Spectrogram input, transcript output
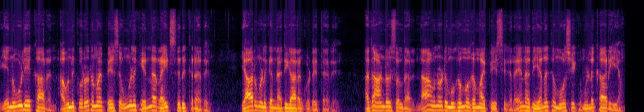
என் ஊழியக்காரன் அவனுக்கு விரோதமாக பேச உங்களுக்கு என்ன ரைட்ஸ் இருக்கிறாரு? யார் உங்களுக்கு அந்த அதிகாரம் கொடுத்தாரு? அதான் ஆண்டவர் சொல்கிறாரு நான் அவனோட முகமுகமாய் பேசுகிறேன். அது எனக்கு மோசைக்கும் உள்ள காரியம்.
